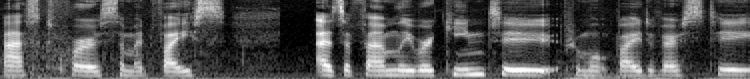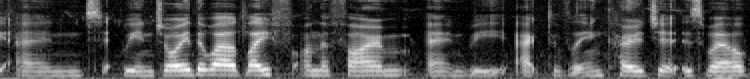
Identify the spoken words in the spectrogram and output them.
ask for some advice. As a family, we're keen to promote biodiversity and we enjoy the wildlife on the farm and we actively encourage it as well.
